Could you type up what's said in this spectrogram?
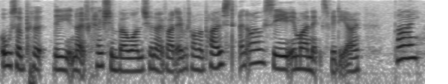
also put the notification bell on so you're notified every time I post and I will see you in my next video. Bye!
